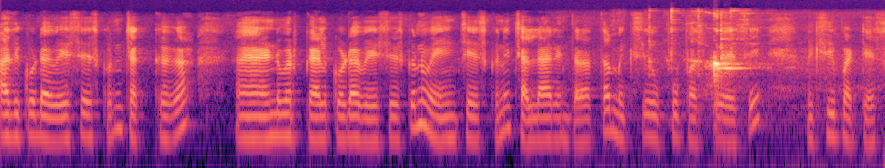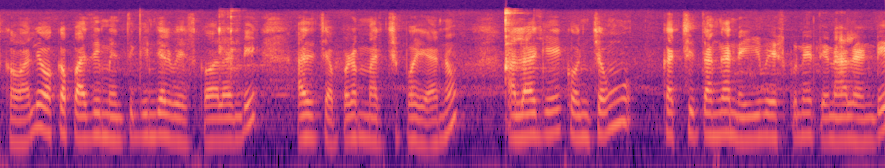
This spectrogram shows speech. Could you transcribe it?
అది కూడా వేసేసుకుని చక్కగా ఎండుమిరపకాయలు కూడా వేసేసుకుని వేయించేసుకుని చల్లారిన తర్వాత మిక్సీ ఉప్పు పసుపు వేసి మిక్సీ పట్టేసుకోవాలి. ఒక పది మెంతి గింజలు వేసుకోవాలండి. అది చెప్పడం మర్చిపోయాను. అలాగే కొంచెం ఖచ్చితంగా నెయ్యి వేసుకునే తినాలండి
